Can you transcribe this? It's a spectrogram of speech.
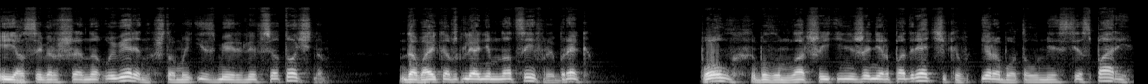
и я совершенно уверен, что мы измерили все точно. Давай-ка взглянем на цифры, Брэк. Пол был младший инженер подрядчиков и работал вместе с Пари.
